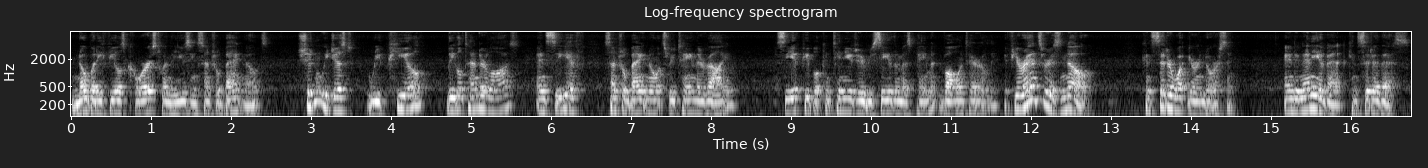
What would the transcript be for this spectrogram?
nobody feels coerced when they're using central bank notes, shouldn't we just repeal legal tender laws and see if central bank notes retain their value? See if people continue to receive them as payment voluntarily? If your answer is no, consider what you're endorsing. And in any event, consider this.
